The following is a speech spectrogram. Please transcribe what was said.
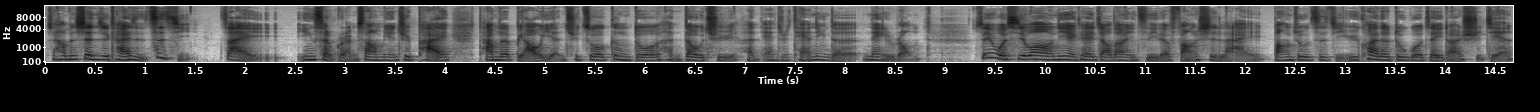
所以他们甚至开始自己在 Instagram 上面去拍他们的表演，去做更多很逗趣、很 entertaining 的内容。所以我希望你也可以找到你自己的方式来帮助自己愉快的度过这一段时间。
